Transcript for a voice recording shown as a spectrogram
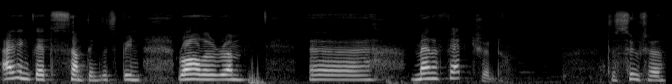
I think that's something that's been rather um, uh, manufactured to suit a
